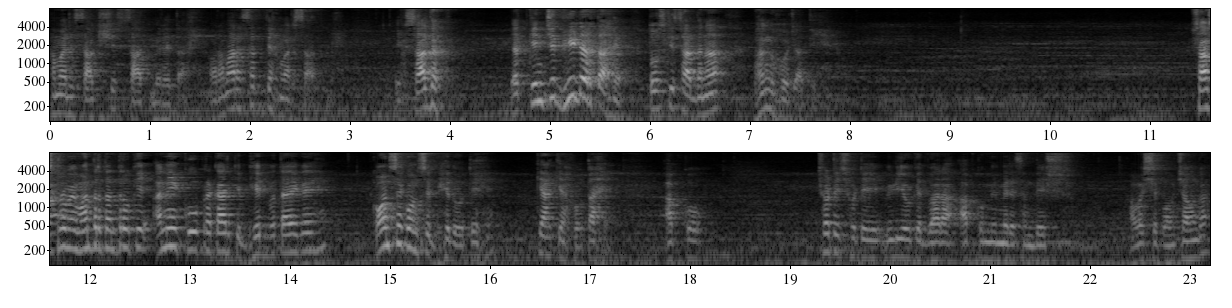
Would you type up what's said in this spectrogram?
हमारे साक्ष्य साथ में रहता है और हमारा सत्य हमारे साथ में एक साधक या किंचित भी डरता है तो उसकी साधना भंग हो जाती है। शास्त्रों में मंत्र तंत्रों के अनेकों प्रकार के भेद बताए गए हैं। कौन से कौन से भेद होते हैं? क्या क्या होता है? आपको छोटे छोटे वीडियो के द्वारा आपको मैं मेरे संदेश अवश्य पहुंचाऊँगा।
